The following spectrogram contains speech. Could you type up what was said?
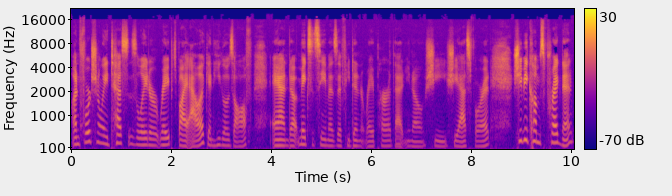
Unfortunately, Tess is later raped by Alec, and he goes off and uh, makes it seem as if he didn't rape her, that you know she she asked for it. She becomes pregnant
